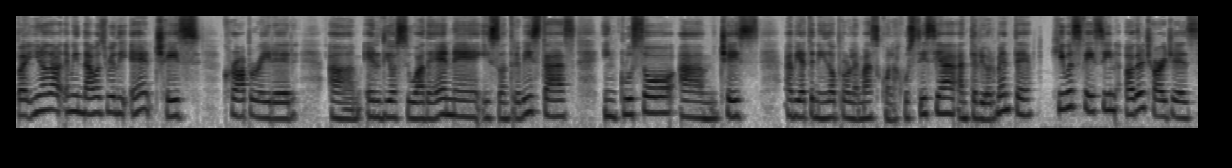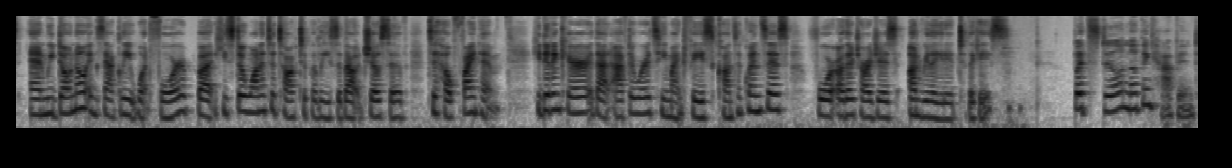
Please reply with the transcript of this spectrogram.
but you know that I mean that was really it. Chase corroborated. Um, él dio su ADN, hizo entrevistas. Incluso um, Chase había tenido problemas con la justicia anteriormente. He was facing other charges, and we don't know exactly what for, but he still wanted to talk to police about Joseph to help find him. He didn't care that afterwards he might face consequences for other charges unrelated to the case. But still, nothing happened.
